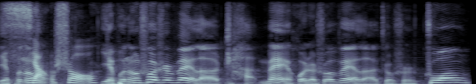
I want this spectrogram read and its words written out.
也不能享受。也不能说是为了谄媚，或者说为了就是装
